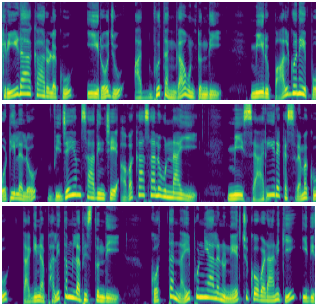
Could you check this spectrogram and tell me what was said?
క్రీడాకారులకు ఈరోజు అద్భుతంగా ఉంటుంది. మీరు పాల్గొనే పోటీలలో విజయం సాధించే అవకాశాలు ఉన్నాయి. మీ శారీరక శ్రమకు తగిన ఫలితం లభిస్తుంది. కొత్త నైపుణ్యాలను నేర్చుకోవడానికి ఇది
